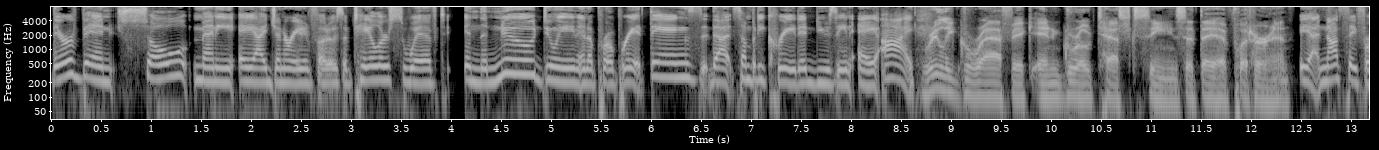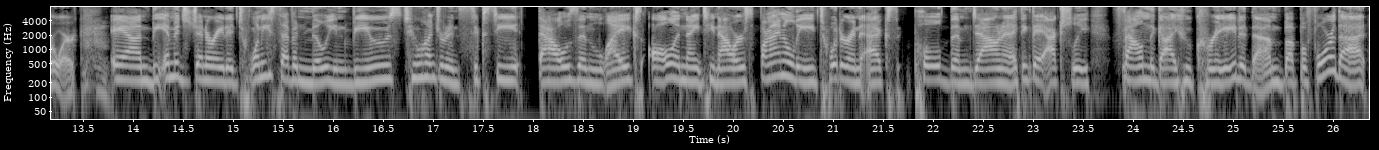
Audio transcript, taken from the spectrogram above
there have been so many AI generated photos of Taylor Swift in the nude doing inappropriate things that somebody created using AI. Really graphic and grotesque scenes that they have put her in. Yeah, not safe for work. Mm-hmm. And the image generated 27 million views, 260,000 likes, all in 19 hours. Finally, Twitter and X pulled them down. And I think they actually found the guy who created them. But before that,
